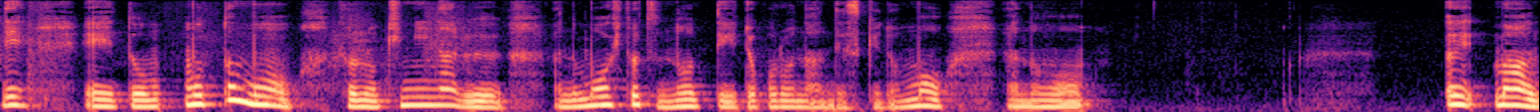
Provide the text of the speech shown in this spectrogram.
で、えっ、ー、と、最も、その気になる、あの、もう一つのっていうところなんですけども、あの、えまあ、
